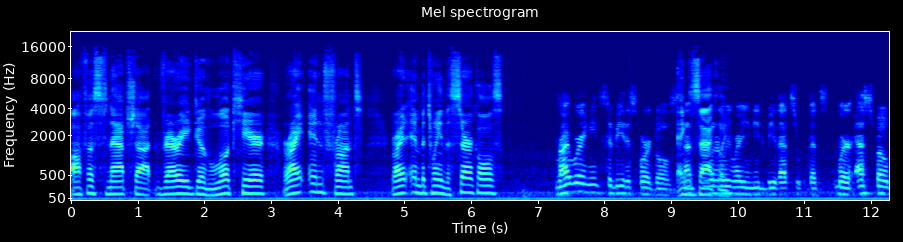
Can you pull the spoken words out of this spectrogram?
off a snapshot. Very good look here, right in front, right in between the circles. Right where he needs to be to score goals. That's Exactly. literally where you need to be. That's that's where Espo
